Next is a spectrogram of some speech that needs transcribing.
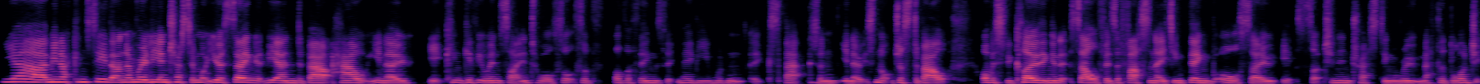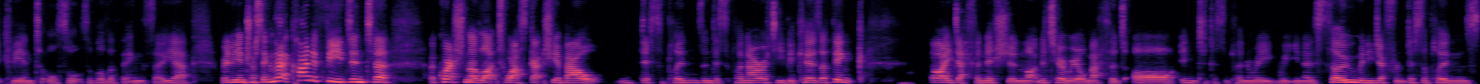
Yeah, I mean, I can see that. And I'm really interested in what you're saying at the end about how, you know, it can give you insight into all sorts of other things that maybe you wouldn't expect. And, you know, it's not just about obviously clothing in itself is a fascinating thing, but also it's such an interesting route methodologically into all sorts of other things. So yeah, really interesting. And that kind of feeds into a question I'd like to ask actually about disciplines and disciplinarity, because I think by definition, like material methods are interdisciplinary. We, you know, so many different disciplines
